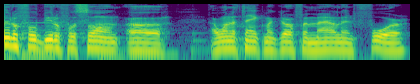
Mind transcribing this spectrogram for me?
Beautiful, beautiful song. Uh, I want to thank my girlfriend Marilyn for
